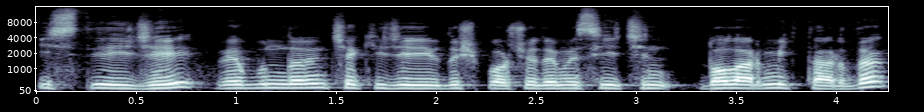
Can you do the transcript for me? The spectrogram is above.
isteyeceği ve bunların çekeceği dış borç ödemesi için dolar miktarı da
